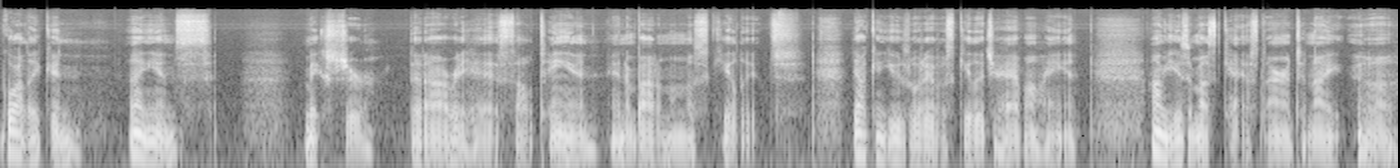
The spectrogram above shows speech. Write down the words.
garlic and onions mixture that I already had sauteing in the bottom of my skillet. Y'all can use whatever skillet you have on hand. I'm using my cast iron tonight. Uh,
